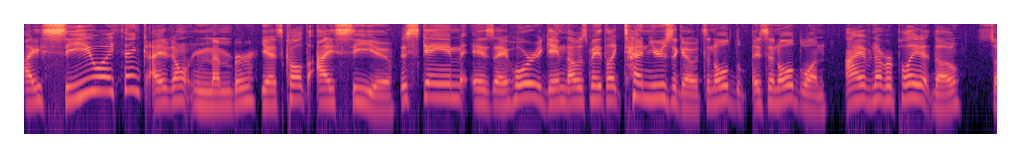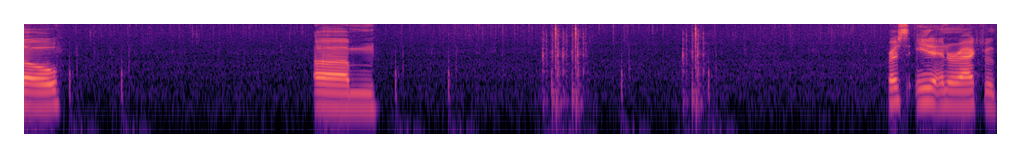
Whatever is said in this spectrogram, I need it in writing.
I See You, I think? I don't remember. Yeah, it's called I See You. This game is a horror game that was made like 10 years ago. It's an old it's an old one. I have never played it though. So um Press E to interact with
